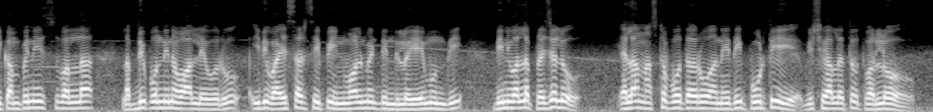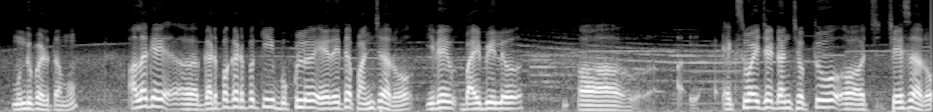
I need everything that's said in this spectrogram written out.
ఈ కంపెనీస్ వల్ల లబ్ధి పొందిన వాళ్ళు ఎవరు? ఇది వైఎస్ఆర్సీపీ ఇన్వాల్వ్మెంట్ ఇందులో ఏముంది? దీనివల్ల ప్రజలు ఎలా నష్టపోతారు అనేది పూర్తి విషయాలతో త్వరలో ముందు పెడతాము. అలాగే గడప గడపకి బుక్లు ఏదైతే పంచారో ఇదే బైబిల్ ఎక్స్వైజెడ్ అని చెప్తూ చేశారు చేశారో.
